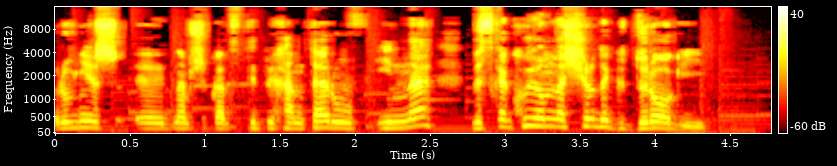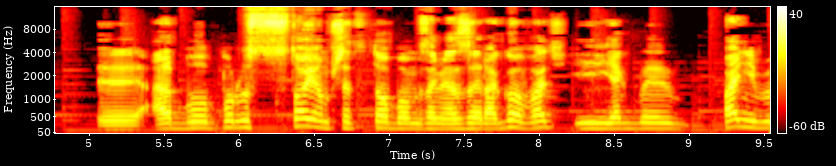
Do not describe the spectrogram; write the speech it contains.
również y, na przykład typy hunterów inne wyskakują na środek drogi, y, albo po prostu stoją przed tobą zamiast zareagować i jakby fajnie by,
